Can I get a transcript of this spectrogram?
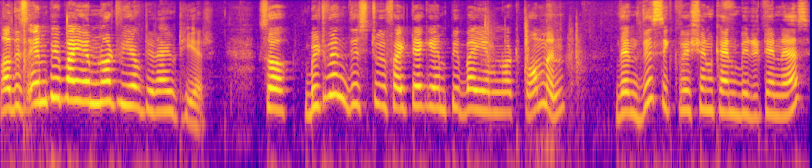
Now, this m p by m naught we have derived here. So, between these two if I take m p by m naught common then this equation can be written as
